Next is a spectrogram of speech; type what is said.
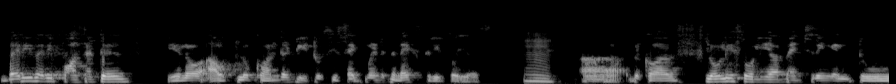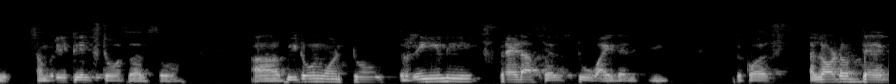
very, very positive, you know, outlook on the D2C segment in the next three, four years. Mm. Uh, because slowly, slowly I'm venturing into some retail stores also. Uh, we don't want to really spread ourselves too wide because a lot of them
